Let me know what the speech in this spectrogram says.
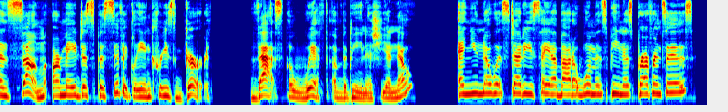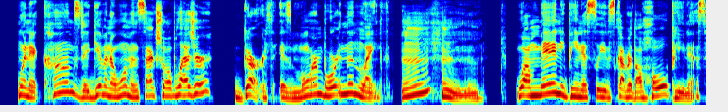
and some are made to specifically increase girth. That's the width of the penis, you know? And you know what studies say about a woman's penis preferences? When it comes to giving a woman sexual pleasure, girth is more important than length. Mm-hmm. While many penis sleeves cover the whole penis,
